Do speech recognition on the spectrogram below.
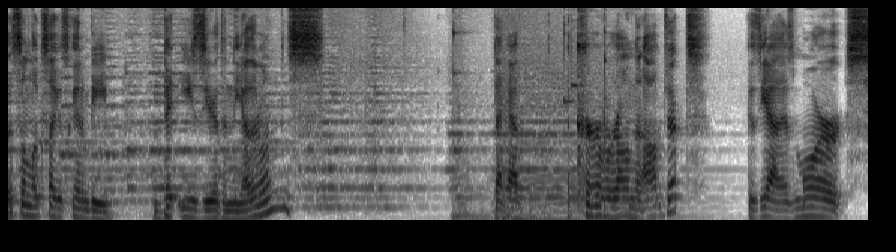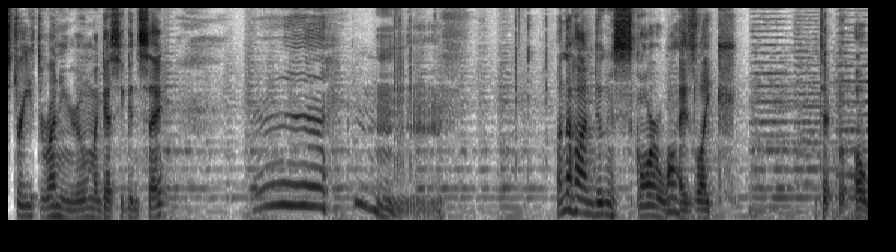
This one looks like it's going to be a bit easier than the other ones. That have a curve around an object. Because, yeah, there's more straight running room, I guess you can say. Uh, hmm. I wonder how I'm doing score-wise, like... Oh,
